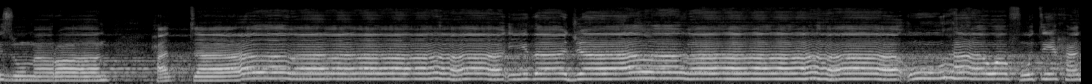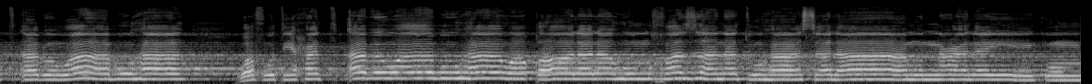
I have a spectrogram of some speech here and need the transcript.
زمرا حتى إذا جاءوها وفتحت أبوابها وفتحت أبوابها وقال لهم خزنتها سلام عليكم.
